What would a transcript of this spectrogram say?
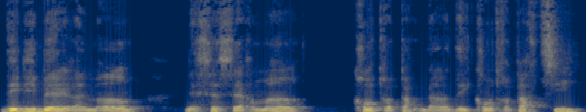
délibérément, nécessairement, dans des contreparties.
